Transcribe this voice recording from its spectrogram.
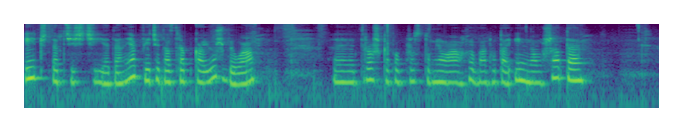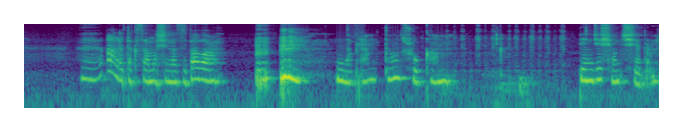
i 41. Jak wiecie, ta zdrabka już była. Yy, Troszkę po prostu miała chyba tutaj inną szatę, Yy, ale tak samo się nazywała. Dobra, to szukam. 57.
